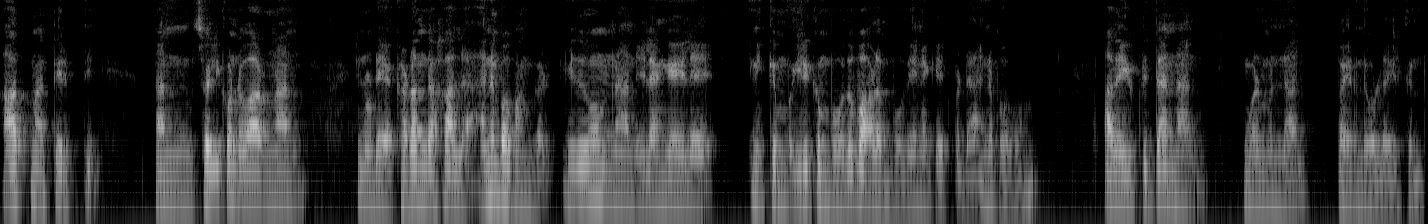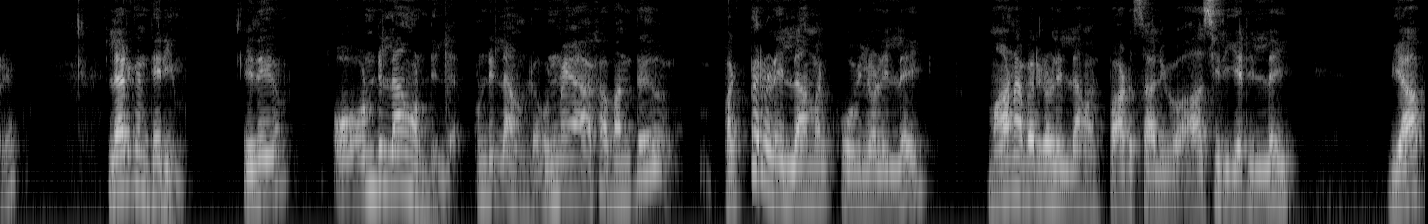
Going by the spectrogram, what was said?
ஆத்ம திருப்தி. நான் சொல்லிக்கொண்டு வர நான் என்னுடைய கடந்த கால அனுபவங்கள். இதுவும் நான் இலங்கையிலே நிற்கும் இருக்கும்போது வாழும்போது எனக்கு ஏற்பட்ட அனுபவம். அதை இப்படித்தான் நான் உங்கள் முன்னால் பகிர்ந்து கொள்ள இருக்கின்றேன். எல்லாருக்கும் தெரியும். இது ஒ- ஒன்றில்லாம் ஒன்றில்லை ஒன்றில்லாம் உண்மையாக வந்து பக்தர்கள் இல்லாமல் கோவில்கள் இல்லை. மாணவர்கள் இல்லாமல் பாடசாலை ஆசிரியர் இல்லை. வியாப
